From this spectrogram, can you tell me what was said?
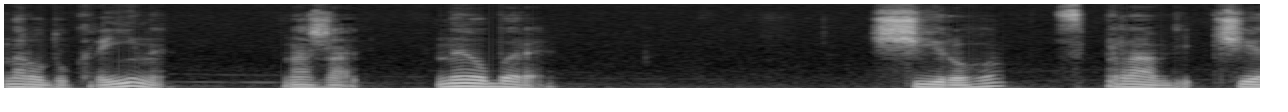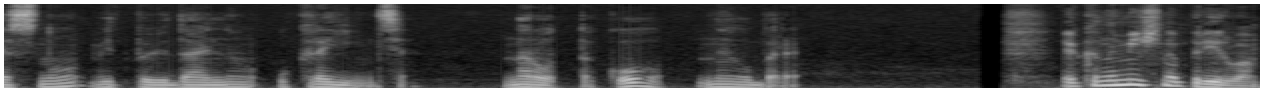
народ України, на жаль, не обере. Щирого, справді чесного, відповідального українця. Народ такого не обере. Економічна прірва.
